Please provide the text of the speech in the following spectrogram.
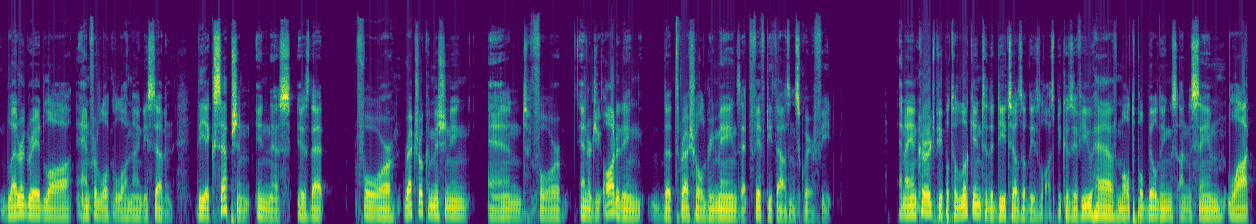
letter grade law and for Local Law 97. The exception in this is that for retro commissioning and for energy auditing, the threshold remains at 50,000 square feet. And I encourage people to look into the details of these laws because if you have multiple buildings on the same lot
